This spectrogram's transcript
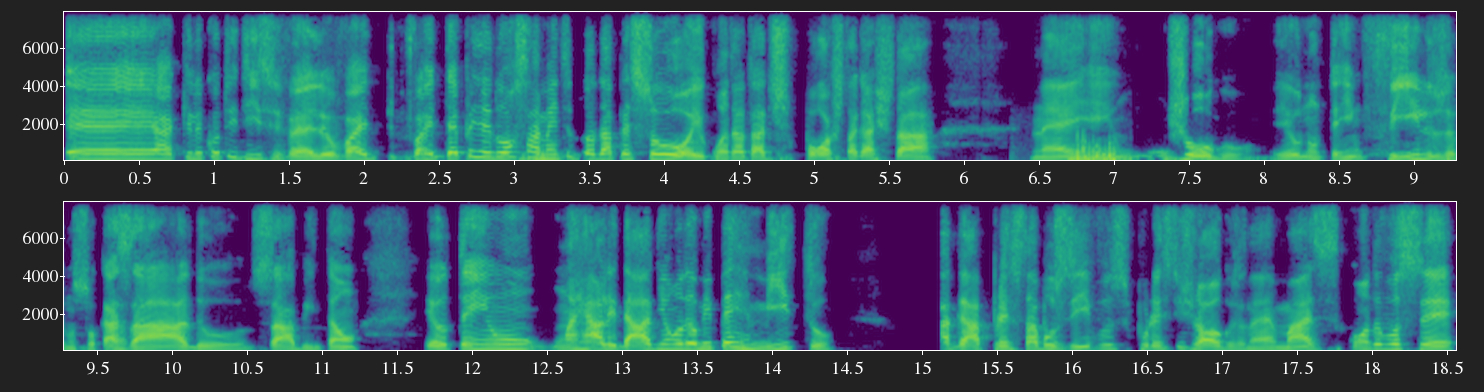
é aquilo que eu te disse, velho, vai, vai depender do orçamento da pessoa e o quanto ela tá disposta a gastar, né, em um jogo. Eu não tenho filhos, eu não sou casado, sabe? Então, eu tenho uma realidade onde eu me permito pagar preços abusivos por esses jogos, né? Mas quando você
